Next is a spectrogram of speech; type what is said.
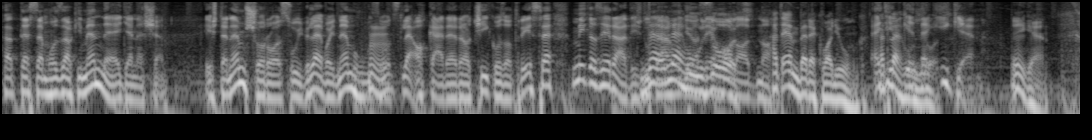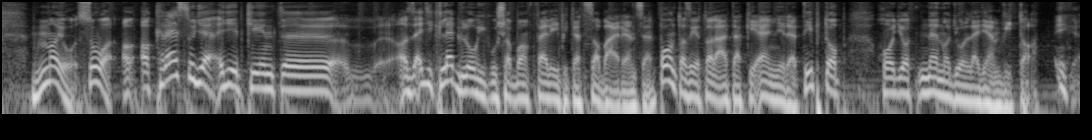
Tehát teszem hozzá, aki menne egyenesen és te nem sorolsz úgy le, vagy nem húzódsz le akár erre a csíkozott részre, még azért rád is Hm. De dudál, hogy lehúzódsz. haladna. Hát emberek vagyunk. Hát Egyébként meg lehúzódsz. igen. Igen. Na jó, szóval a, a Kressz ugye egyébként az egyik leglogikusabban felépített szabályrendszer. Pont azért találták ki ennyire tip-top, hogy ott ne nagyon legyen vita. Igen.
